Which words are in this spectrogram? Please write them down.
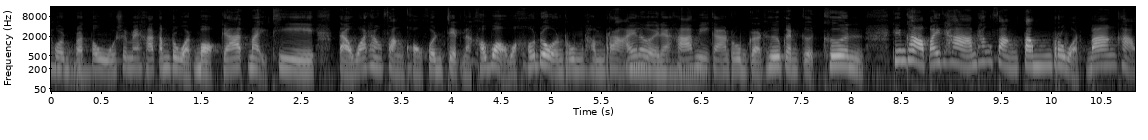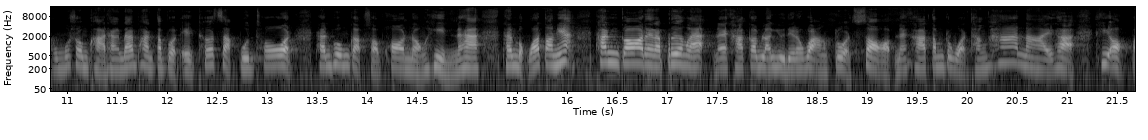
ชนประตูใช่ไหมคะตำรวจบอกญาติมาอีกที แต่ว่าทางฝั่งของคนเจ็บนะเขาบอกว่าเขาโดนรุมทำร้ายเลยนะคะ มีการรุมกระทืบกันเกิดขึ้น ทีมข่าวไปถามทางฝั่งตำรวจบ้างค่ะคุณผู้ชมค่ะทางด้านพันตำรวจเอกเทิดศักดิ์บุญโชตท่านภูมิกับสพหนองหินนะคะท่านบอกว่าตอนเนี้ยท่านก็ได้รับเรื่องแล้วนะคะกำลังอยู่ในระหว่างตรวจสอบนะคะตำรวจทั้ง 5 นายค่ะ ที่ออกไป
